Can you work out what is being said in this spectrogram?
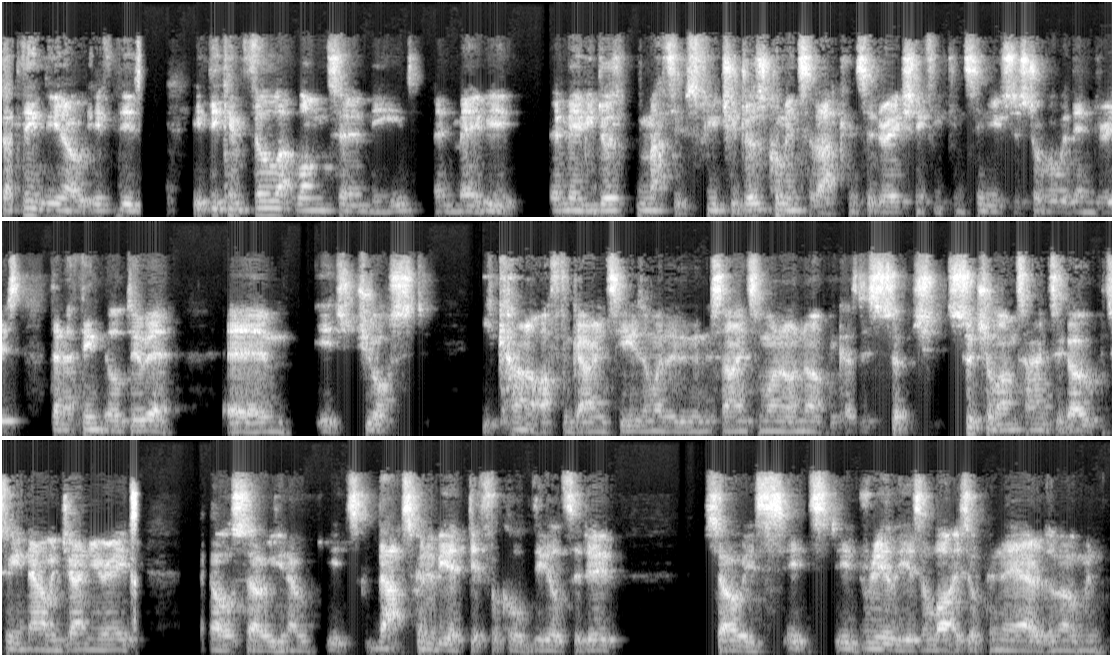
So I think you know if there's if they can fill that long term need and maybe and maybe does Matip's future does come into that consideration if he continues to struggle with injuries, then I think they'll do it. Um, it's just you cannot often guarantee on whether they're going to sign someone or not because it's such such a long time to go between now and January. And also, you know, it's that's going to be a difficult deal to do. So it's it's it really is a lot is up in the air at the moment.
